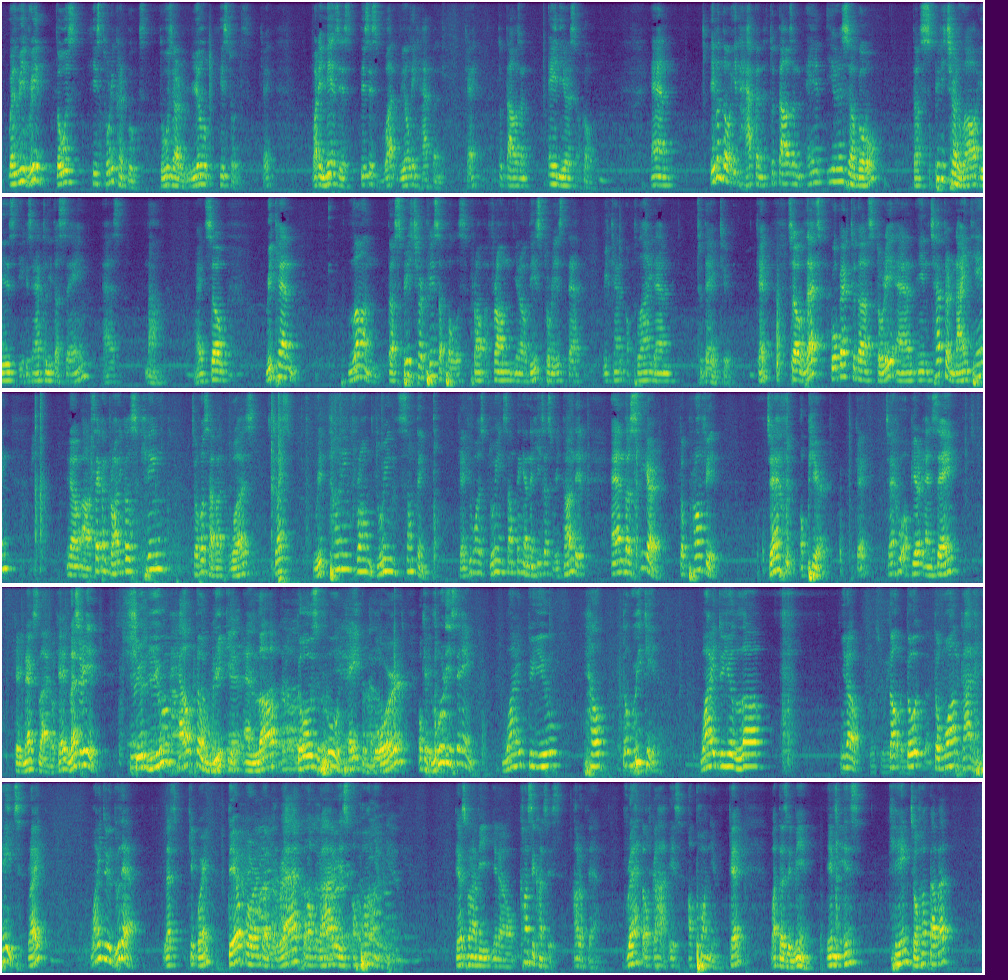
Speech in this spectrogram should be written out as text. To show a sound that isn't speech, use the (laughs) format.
when we read those historical books, those are real histories. Okay, what it means is this is what really happened. Okay, 2008 years ago, and even though it happened 2008 years ago, the spiritual law is exactly the same as now, right? So we can learn the spiritual principles from from you know these stories that we can apply them today too. Okay, so let's go back to the story and in chapter 19, you know, uh, Second Chronicles, King Jehoshaphat was just returning from doing something. Okay, he was doing something and he just returned it, and the seer, the prophet, Jehu appeared. Okay, Jehu appeared and saying, okay, next slide. Okay, let's read. Should you help the wicked and love those who hate the Lord? Okay, Lord is saying, why do you help the wicked? Why do you love, you know, the, the- the, one God hates, right? Why do you do that? Let's keep going. Therefore, the wrath of God is upon you. There's gonna be, you know, consequences out of that. Wrath of God is upon you. Okay? What does it mean? It means King Jehoshaphat,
